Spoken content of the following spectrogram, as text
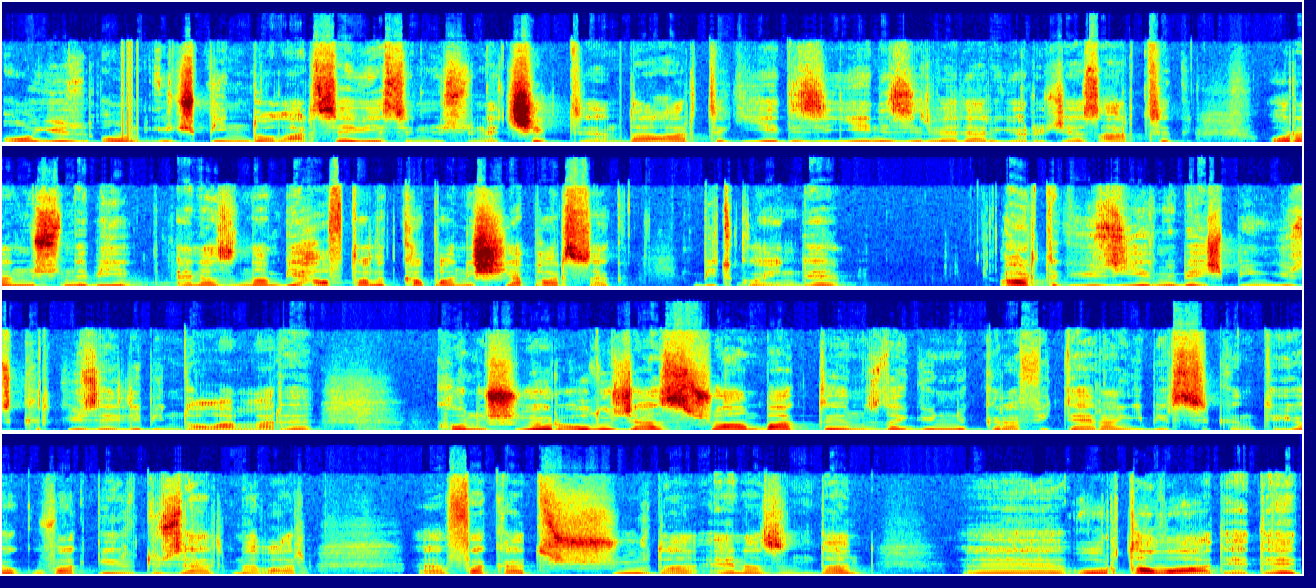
o 113 bin dolar seviyesinin üstüne çıktığında artık yeni zirveler göreceğiz. Artık oranın üstünde bir en azından bir haftalık kapanış yaparsak Bitcoin'de artık 125 bin, 140, 150 bin dolarları konuşuyor olacağız. Şu an baktığımızda günlük grafikte herhangi bir sıkıntı yok. Ufak bir düzeltme var. E, fakat şurada en azından e, orta vadede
